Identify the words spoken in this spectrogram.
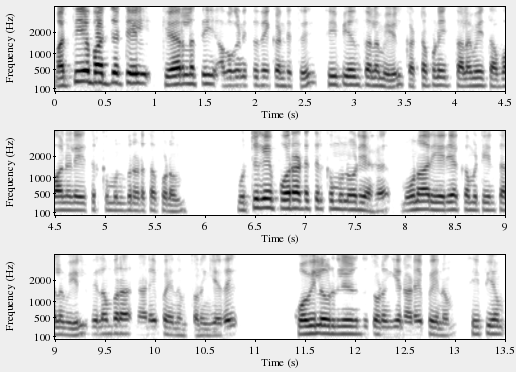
மத்திய பட்ஜெட்டில் கேரளத்தை அவகணித்ததை கண்டித்து சிபிஎம் தலைமையில் கட்டப்பனை தலைமை தபால் நிலையத்திற்கு முன்பு நடத்தப்படும் முற்றுகை போராட்டத்திற்கு முன்னோடியாக மூணார் ஏரியா கமிட்டியின் தலைமையில் விளம்பர நடைப்பயணம் தொடங்கியது. கோவிலூரிலிருந்து தொடங்கிய நடைப்பயணம் சிபிஎம்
